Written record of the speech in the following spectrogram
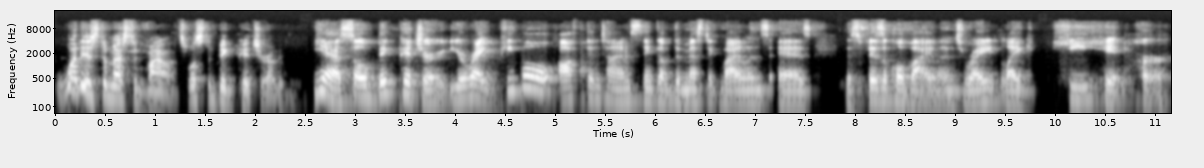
what is domestic violence? What's the big picture of it? Yeah, so big picture, you're right. People oftentimes think of domestic violence as this physical violence, right? Like he hit her.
